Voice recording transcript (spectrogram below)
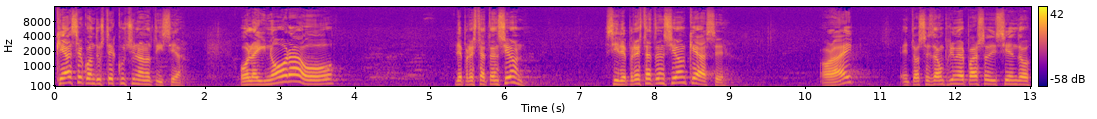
¿Qué hace cuando usted escucha una noticia? ¿O la ignora o le presta atención? Si le presta atención, ¿qué hace? All right? Entonces da un primer paso diciendo,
